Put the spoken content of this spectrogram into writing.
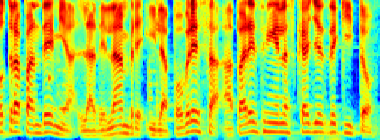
Otra pandemia, la del hambre y la pobreza, aparecen en las calles de Quito.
